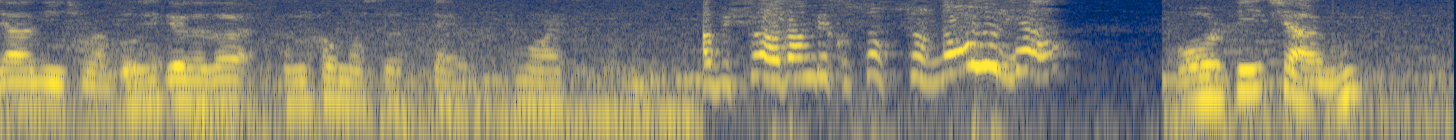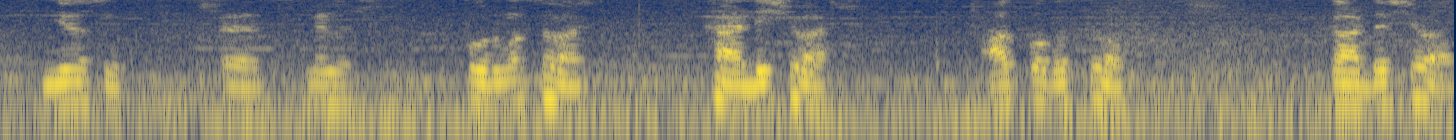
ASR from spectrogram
Ya Biçim Bu abi. videoda da konuk olmasını istemiyorum. Maalesef. Orfe'yi çağırdım. Biliyorsun. Evet, Mehmet. Koruması var. Kardeşi var. Akbabası var. Kardeşi var.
